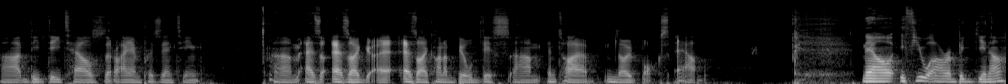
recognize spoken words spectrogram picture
uh, the details that I am presenting um, as as I as I kind of build this um, entire node box out. Now, if you are a beginner,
